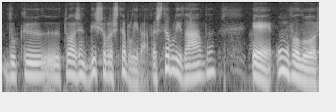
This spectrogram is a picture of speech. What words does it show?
do que eh, toda a gente diz sobre a estabilidade. A estabilidade é um valor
